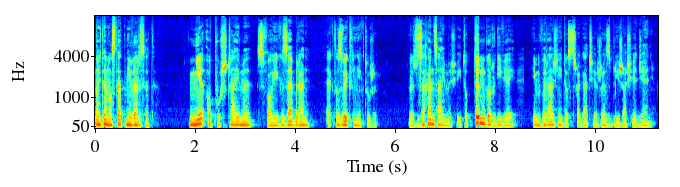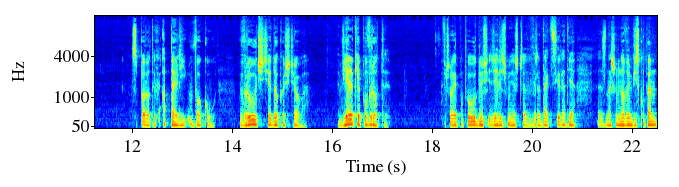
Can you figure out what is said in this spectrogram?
No i ten ostatni werset. Nie opuszczajmy swoich zebrań, jak to zwykli niektórzy, lecz zachęcajmy się i to tym gorliwiej, im wyraźniej dostrzegacie, że zbliża się dzień. Sporo tych apeli wokół. Wróćcie do kościoła. Wielkie powroty. Wczoraj po południu siedzieliśmy jeszcze w redakcji radia z naszym nowym biskupem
